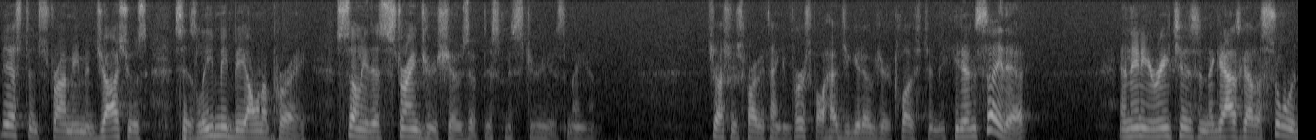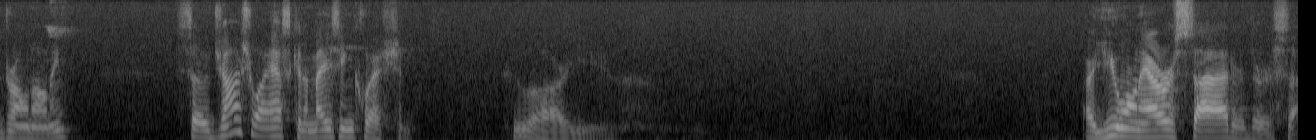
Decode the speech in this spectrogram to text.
distance from him, and Joshua says, Leave me be, I want to pray. Suddenly, this stranger shows up, this mysterious man. Joshua's probably thinking, First of all, how'd you get over here close to me? He doesn't say that. And then he reaches, and the guy's got a sword drawn on him. So Joshua asks an amazing question Who are you? Are you on our side or their side?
